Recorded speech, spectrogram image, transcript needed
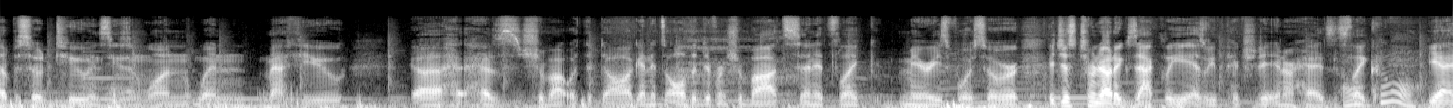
episode two in season one when Matthew uh, has Shabbat with the dog, and it's all the different Shabbats, and it's like Mary's voiceover. It just turned out exactly as we pictured it in our heads. It's Oh, like, cool. yeah,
